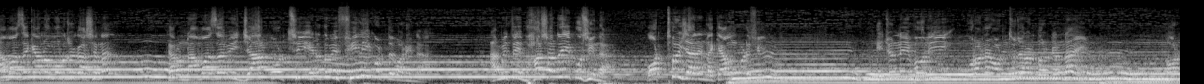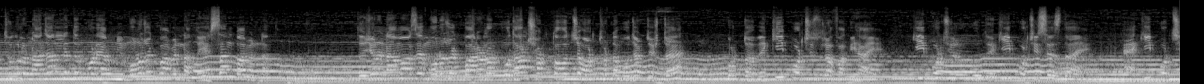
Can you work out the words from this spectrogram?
নামাজে কেন মনোযোগ আসে না? কারণ নামাজ আমি যা করছি এটা তো আমি ফিলই করতে পারি না আমি তো এই ভাষাটাই বুঝি না, অর্থই জানি না কেমন করে ফিল এই জন্যই বলি, কোরআনের অর্থ জানার দরকার নাই। অর্থগুলো না জানলে তো পরে আপনি মনোযোগ পাবেন না তো এহসান পাবেন না তো। তো এই জন্য নামাজে মনোযোগ বাড়ানোর প্রধান শর্ত হচ্ছে অর্থটা বোঝার চেষ্টা করতে হবে। কি পড়ছি সুরা ফাতিহায়? কি পড়ছি রুকুতে? কি পড়ছি সেজদায়? হ্যাঁ কি পড়ছি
